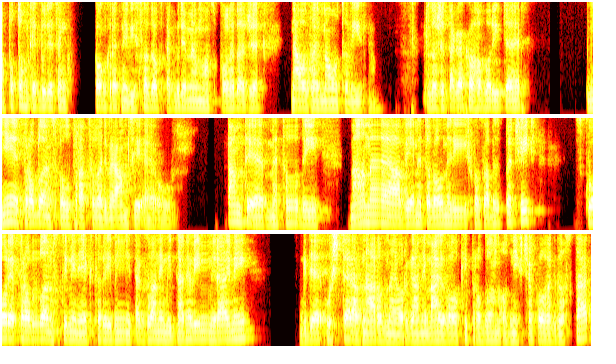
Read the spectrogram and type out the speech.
a potom, keď bude ten konkrétny výsledok, tak budeme môcť povedať, že naozaj malo to význam. Pretože tak, ako hovoríte, nie je problém spolupracovať v rámci EÚ. Tam tie metódy máme a vieme to veľmi rýchlo zabezpečiť. Skôr je problém s tými niektorými tzv. daňovými rajmi, kde už teraz národné orgány majú veľký problém od nich čokoľvek dostať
